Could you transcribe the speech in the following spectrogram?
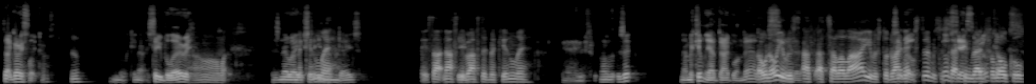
Is that Gary Flitcroft? No. I'm looking at it. It's too blurry. Oh, There's no. HD days. It's that nasty yeah. bastard McKinlay. Yeah, was, oh, is it? No, McKinlay had dyed blonde hair. Oh no, he was. Uh, I, I, tell a lie. He was stood right next to him. It's a second Jason red Wilcox. for local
